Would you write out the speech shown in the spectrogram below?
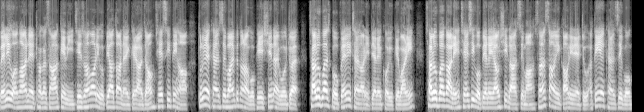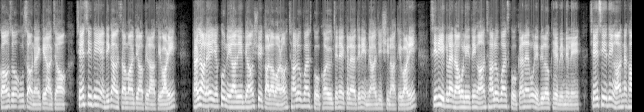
ပဲလီကိုအငားနဲ့ထွက်ကစားခဲ့ပြီးခြေစွမ်းကောင်းတွေကိုပြသနိုင်ခဲ့တာကြောင့်ချယ်ဆီတင်ဟာသူတို့ရဲ့ခံစီပိုင်းပြဿနာကိုဖြေရှင်းနိုင်ဖို့အတွက်ချာလိုဘတ်ကိုပဲလီထံကနေပြန်လည်ခေါ်ယူခဲ့ပါတယ်ချာလိုဘတ်ကလည်းချယ်ဆီကိုပြန်လည်ရောက်ရှိလာစဉ်မှာစွမ်းဆောင်ရည်ကောင်းနေတဲ့အတူအသင်းရဲ့ခံစီကိုအကောင်းဆုံးဦးဆောင်နိုင်ခဲ့တာကြောင့်ချယ်ဆီတင်ရဲ့အဓိကစားမတရားဖြစ်လာခဲ့ပါတယ် ဒါကြောင့်လည်းယခုနေရာတင်ပြောင်းရွှေ့ကာလမှာတော့ချာလိုဘတ်ကိုခေါ်ယူခြင်းနဲ့ကလပ်အသင်းတွေအများကြီးရှိလာခဲ့ပါတယ်။စီးရီကလပ်နာပိုလီအသင်းကချာလိုဘတ်ကိုကမ်းလှမ်းမှုတွေပြုလုပ်ခဲ့ပေမဲ့လည်းချဲစီအသင်းကနှစ်ခါ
